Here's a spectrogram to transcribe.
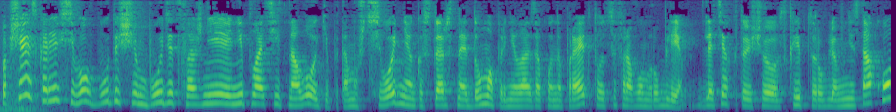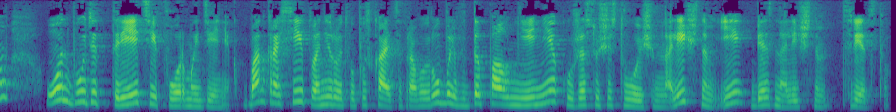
Вообще, скорее всего, в будущем будет сложнее не платить налоги, потому что сегодня Государственная Дума приняла законопроект о цифровом рубле. Для тех, кто еще с крипторублем не знаком, он будет третьей формой денег. Банк России планирует выпускать цифровой рубль в дополнение к уже существующим наличным и безналичным средствам.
